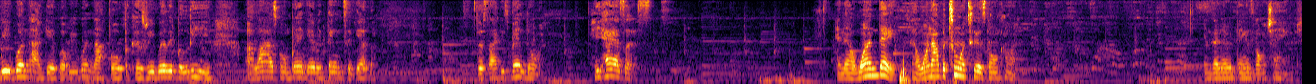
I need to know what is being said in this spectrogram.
We will not give up. We will not fold because we really believe Allah is gonna bring everything together just like He's been doing. He has us. And now one day, that one opportunity is to come. And then everything is going to change.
